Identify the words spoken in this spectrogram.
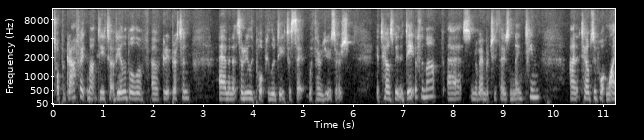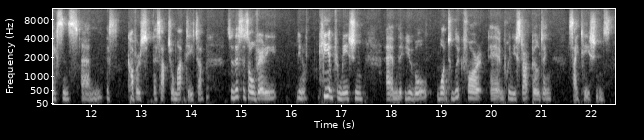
topographic map data available of, of Great Britain. um, and it's a really popular data set with our users. It tells me the date of the map, uh, it's November 2019, and it tells me what license um, is, covers this actual map data. So this is all very, you know, key information um, that you will want to look for um, when you start building citations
